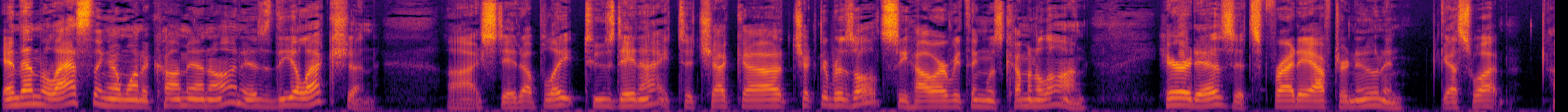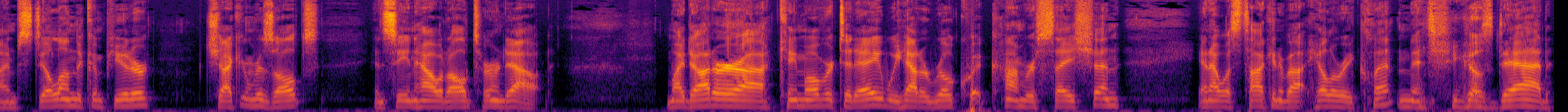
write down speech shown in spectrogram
And then the last thing I want to comment on is the election. I stayed up late Tuesday night to check uh, check the results, see how everything was coming along. Here it is. It's Friday afternoon, and guess what? I'm still on the computer checking results and seeing how it all turned out. My daughter uh, came over today. We had a real quick conversation, and I was talking about Hillary Clinton, and she goes, Dad,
